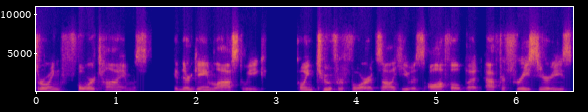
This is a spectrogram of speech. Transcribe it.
throwing four times in their game last week, going two for four. It's not like he was awful, but after three series,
